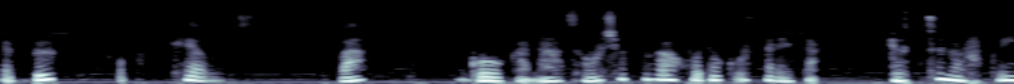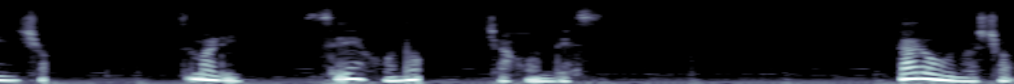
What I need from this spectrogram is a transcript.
The Book of Kells は豪華な装飾が施された4つの福音書、つまり聖母の写本です。ダローの書、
